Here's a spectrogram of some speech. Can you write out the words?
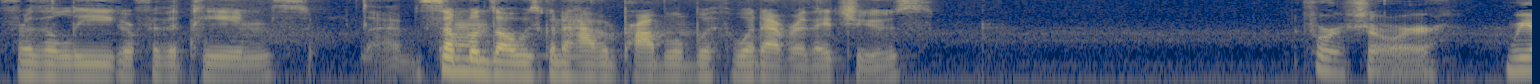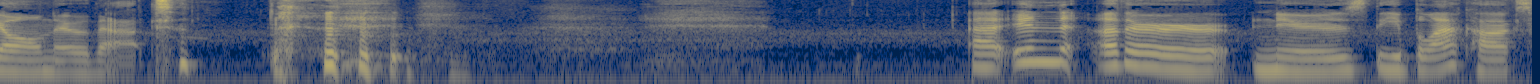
for the league or for the teams. Someone's always gonna have a problem with whatever they choose. For sure. We all know that. Uh, in other news, the Blackhawks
